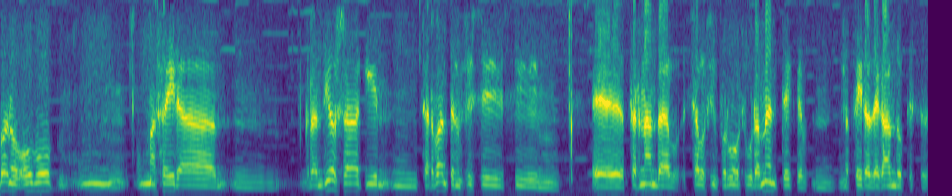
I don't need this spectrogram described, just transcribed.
bueno, houve mm, unha feira mm, grandiosa aquí en Cervantes, non sei se... se eh, Fernanda xa vos informou seguramente que mm, na feira de Gando que se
